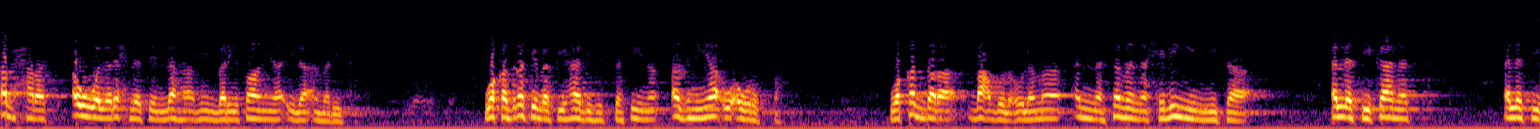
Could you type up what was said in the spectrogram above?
وأبحرت أول رحلة لها من بريطانيا إلى أمريكا. وقد ركب في هذه السفينة أغنياء أوروبا. وقدر بعض العلماء أن ثمن حلي النساء التي كانت التي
